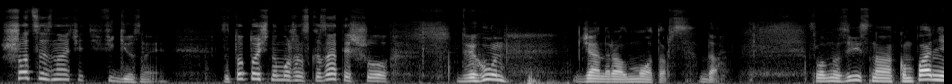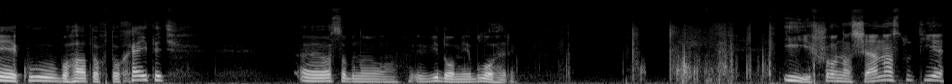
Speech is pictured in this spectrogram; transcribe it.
Що це значить? Фіг його знає. Зато точно можна сказати, що двигун General Motors. Да. Словнозвісна компанія, яку багато хто хейтить, е, особливо відомі блогери. І що в нас ще? У нас тут є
